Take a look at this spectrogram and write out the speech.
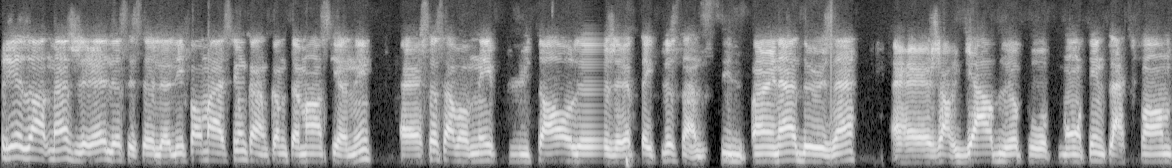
présentement, je dirais là, c'est ça, les formations comme comme tu as mentionné, ça, ça va venir plus tard. Là, je dirais peut-être plus d'ici un an, deux ans. Euh, je regarde là, pour monter une plateforme.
